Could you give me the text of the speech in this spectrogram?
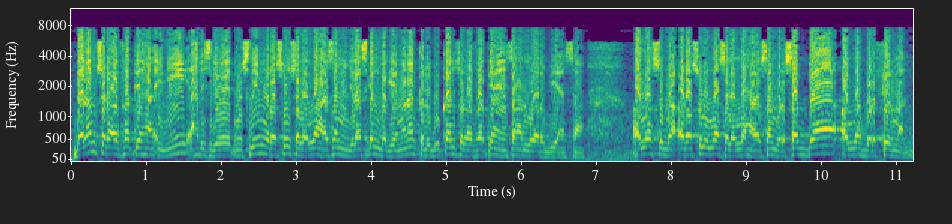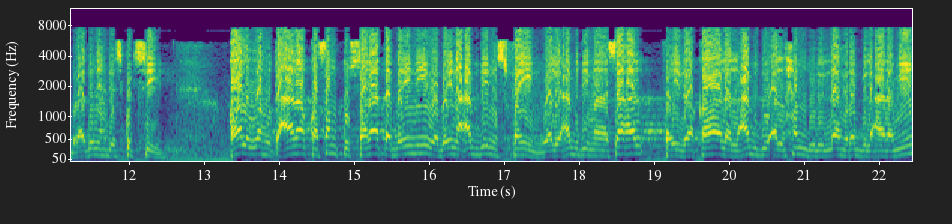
Dalam surah Al-Fatihah ini hadis riwayat Muslim Rasul Shallallahu Alaihi Wasallam menjelaskan bagaimana kedudukan surah Al-Fatihah yang sangat luar biasa. Allah Rasulullah Shallallahu Alaihi Wasallam bersabda, Allah berfirman, berarti ini hadis kutsi. قال الله تعالى قسمت الصلاة بيني وبين عبدي نصفين ولعبدي ما سأل فإذا قال العبد الحمد لله رب العالمين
